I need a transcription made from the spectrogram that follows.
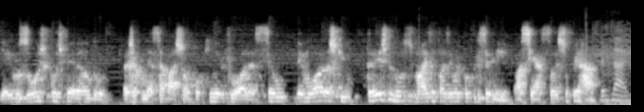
e aí usou, ficou esperando para já começar a baixar um pouquinho, ele falou, olha, se eu demoro acho que três minutos mais a fazer uma hipoglicemia. Assim, a ação é super rápida. Verdade.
